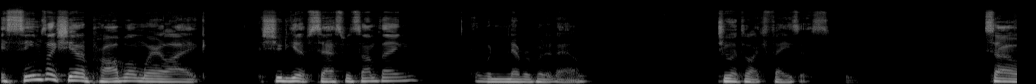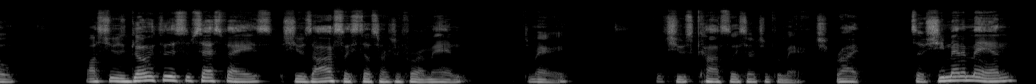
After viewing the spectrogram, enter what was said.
It seems like she had a problem where, like, she would get obsessed with something and would never put it down. She went through like phases. So, while she was going through this obsessed phase, she was obviously still searching for a man to marry because she was constantly searching for marriage, right? So she met a man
